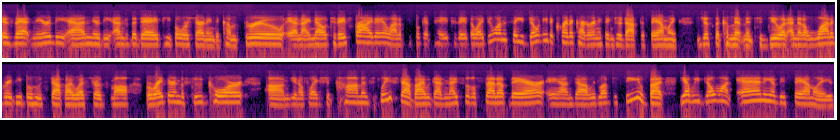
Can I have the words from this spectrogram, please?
is that near the end, near the end of the day, people were starting to come through. And I know today's Friday. A lot of people get paid today, though I do want to say you don't need a credit card or anything to adopt a family, just the commitment to do it. I met a lot of great people who stopped by Westroads Mall. We're right there in the food court. Um, you know, Flagship Commons. Please stop by. We got a nice little setup there, and uh, we'd love to see you. But yeah, we don't want any of these families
